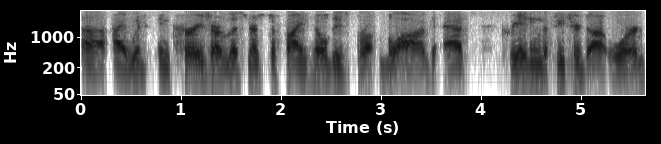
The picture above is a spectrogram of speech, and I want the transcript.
uh, I would encourage our listeners to find Hildy's blog at creatingthefuture.org.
